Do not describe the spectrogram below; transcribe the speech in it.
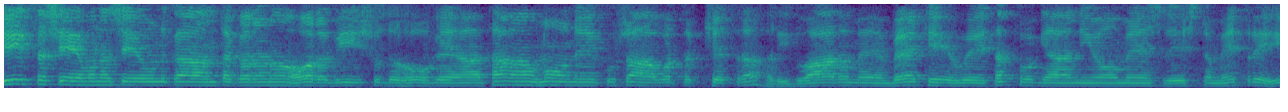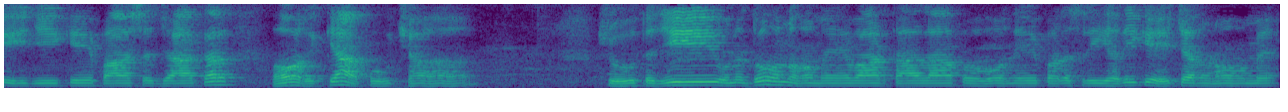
तीर्थ सेवन से उनका अंतकरण और भी शुद्ध हो गया था। उन्होंने कुशावर्त क्षेत्र हरिद्वार में बैठे हुए तत्वज्ञानियों में श्रेष्ठ मैत्रेयी जी के पास जाकर और क्या पूछा? सूत जी उन दोनों में वार्तालाप होने पर श्री हरि के चरणों में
